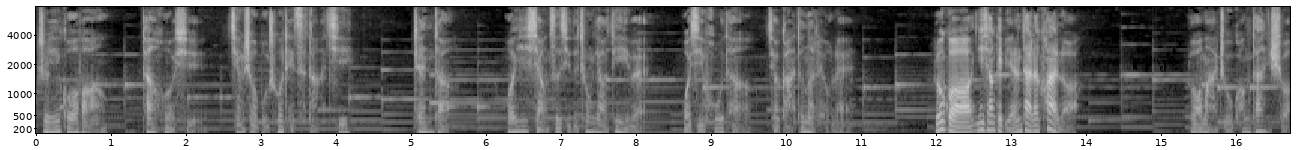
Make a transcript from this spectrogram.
至于国王，他或许经受不住这次打击。真的，我一想自己的重要地位，我几乎的就感动的流泪。如果你想给别人带来快乐，罗马烛光蛋说，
